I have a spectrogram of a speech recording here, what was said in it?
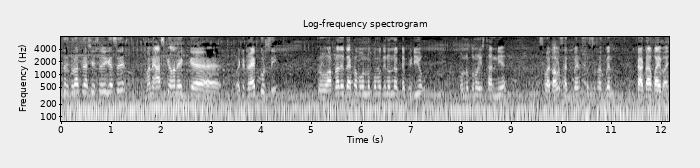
আমাদের ঘোরাফেরা শেষ হয়ে গেছে। মানে আজকে অনেক ওইটা ড্রাইভ করছি। তো আপনাদের দেখাবো অন্য কোনো দিন অন্য একটা ভিডিও অন্য কোনো স্থান নিয়ে। সবাই ভালো থাকবেন, সুস্থ থাকবেন। টাটা বাই বাই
